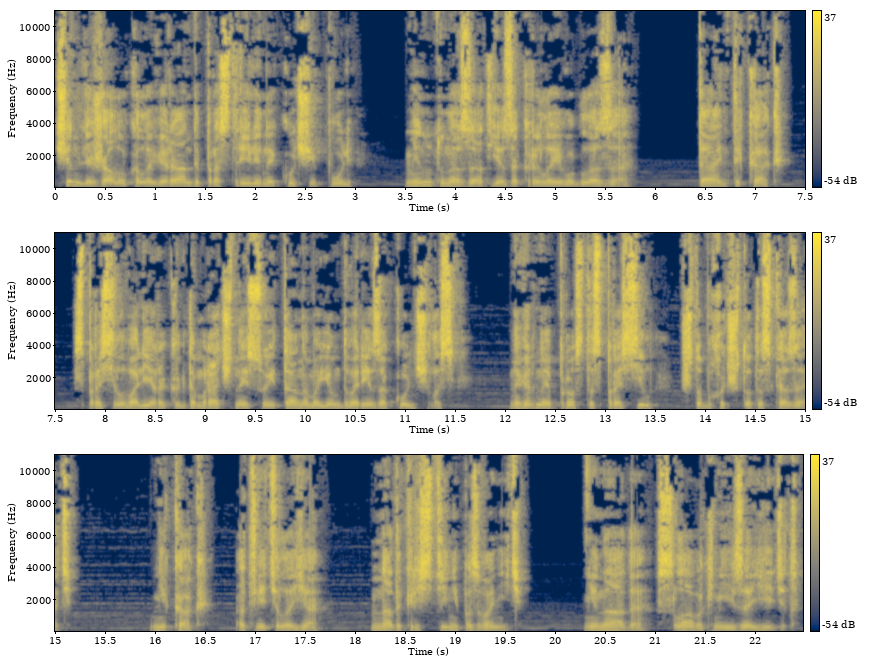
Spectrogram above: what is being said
Чен лежал около веранды, простреленной кучей пуль. Минуту назад я закрыла его глаза. «Тань, ты как?» – спросил Валера, когда мрачная суета на моем дворе закончилась. Наверное, просто спросил – чтобы хоть что-то сказать. «Никак», – ответила я. «Надо Кристине позвонить». «Не надо, Слава к ней заедет».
